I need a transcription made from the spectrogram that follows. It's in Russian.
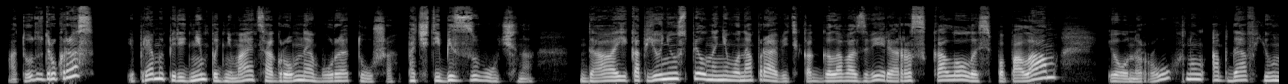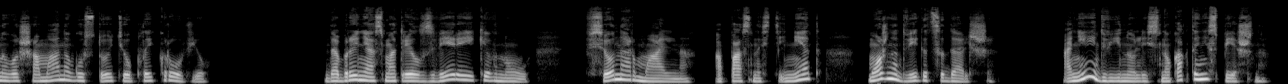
А тут вдруг раз и прямо перед ним поднимается огромная бурая туша, почти беззвучно. Да, и копье не успел на него направить, как голова зверя раскололась пополам, и он рухнул, обдав юного шамана густой теплой кровью. Добрыня осмотрел зверя и кивнул. «Все нормально, опасности нет, можно двигаться дальше». Они и двинулись, но как-то неспешно.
